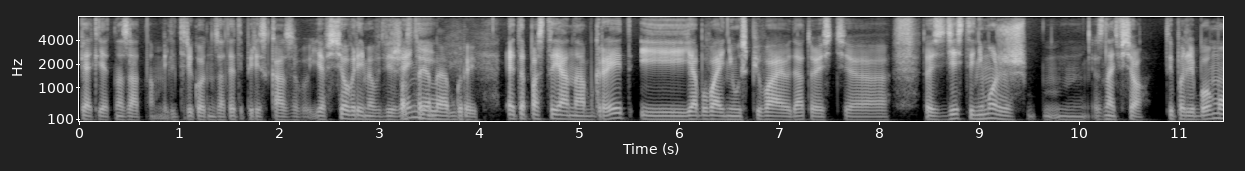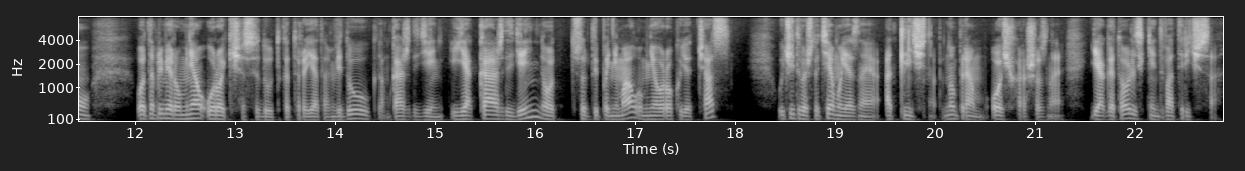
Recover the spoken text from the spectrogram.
пять лет назад там, или три года назад, это пересказываю. Я все время в движении. Постоянный апгрейд. Это постоянно апгрейд, и я, бываю, не успеваю, да, то есть, э, то есть здесь ты не можешь знать все. Ты по-любому... Вот, например, у меня уроки сейчас идут, которые я там веду там, каждый день. И я каждый день, ну, вот, чтобы ты понимал, у меня урок идет час, учитывая, что тему я знаю отлично, ну, прям очень хорошо знаю. Я готовлюсь к ней 2-3 часа.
